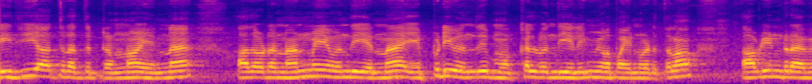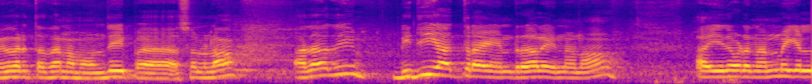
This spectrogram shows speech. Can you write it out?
டிஜி யாத்ரா திட்டம்னா என்ன? அதோட நன்மை வந்து என்ன? எப்படி வந்து மக்கள் வந்து எளிமையாக பயன்படுத்தலாம்? அப்படின்ற விவரத்தை தான் நம்ம வந்து இப்போ சொல்லலாம். அதாவது டிஜி யாத்ரா என்றால் என்னென்னா இதோட நன்மைகள்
